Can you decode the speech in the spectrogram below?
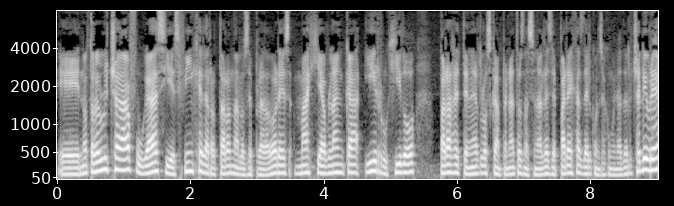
Eh, en otra lucha, Fugaz y Esfinge derrotaron a los depredadores Magia Blanca y Rugido para retener los campeonatos nacionales de parejas del Consejo Mundial de Lucha Libre.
